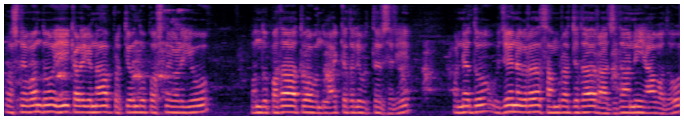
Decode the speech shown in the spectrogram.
ಪ್ರಶ್ನೆ ಒಂದು, ಈ ಕೆಳಗಿನ ಪ್ರತಿಯೊಂದು ಪ್ರಶ್ನೆಗಳಿಗೂ ಒಂದು ಪದ ಅಥವಾ ಒಂದು ವಾಕ್ಯದಲ್ಲಿ ಉತ್ತರಿಸಿರಿ. ಒಂದನೇದು, ವಿಜಯನಗರ ಸಾಮ್ರಾಜ್ಯದ ರಾಜಧಾನಿ ಯಾವುದು?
